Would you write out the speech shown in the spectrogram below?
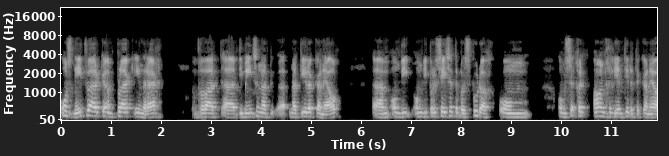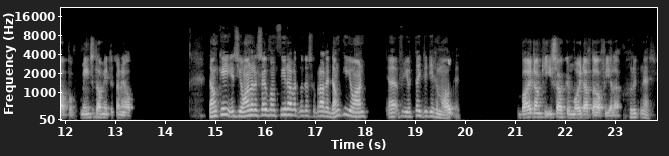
ons netwerke in plek en reg wat uh die mense nat, uh, natuurlik kan help um om die om die prosesse te bespoedig om om se aangeleenthede te kan help of mense daarmee te kan help. Dankie, is Johan Rousseau van Vira wat met ons gepraat het. Dankie Johan uh vir jou tyd wat jy gemaak het. Baie dankie Isak en mooi dag daar vir julle. Groetnis.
